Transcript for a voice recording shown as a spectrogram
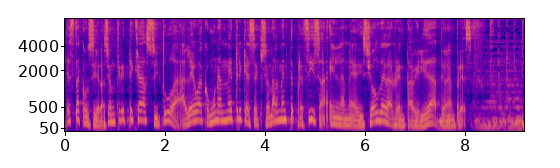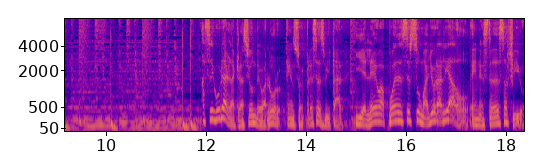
Esta consideración crítica sitúa al EVA como una métrica excepcionalmente precisa en la medición de la rentabilidad de una empresa. Asegurar la creación de valor en su empresa es vital y el EVA puede ser su mayor aliado en este desafío.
